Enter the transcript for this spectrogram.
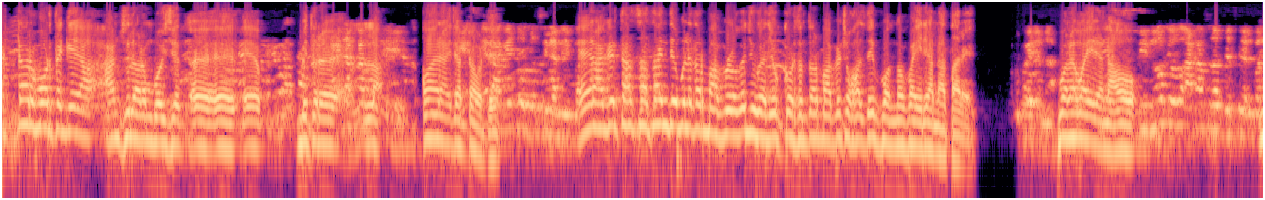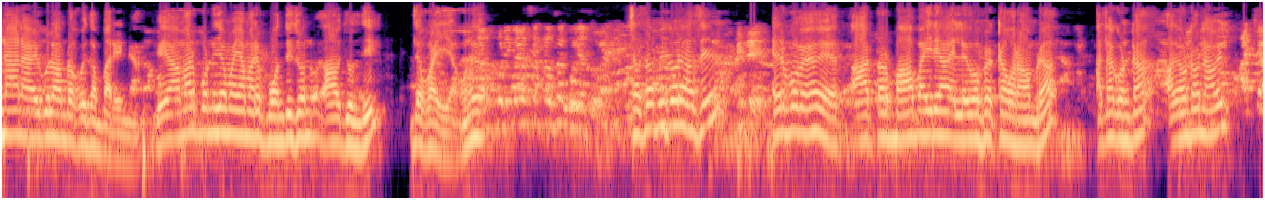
আটটার পর থেকে আনছিল আরম্ভ হয়েছে ভিতরে আটটা হতে এর আগে তার চাচাইন দিয়ে বলে তার বাপের লোকে যোগাযোগ করছেন, তার বাপে সকাল থেকে বন্ধ পাইরা না তারে। মনে পাইরা না না না, এগুলো আমরা কইতাম পারি না। আমার পণ্য জামাই আমার ফোন দিয়েছেন আও জলদি। দেখাইয়া উনি চাচা ভিতরে এরপরে আর তার মা বাইরে অপেক্ষা করা আমরা। আধা ঘণ্টা আধা ঘণ্টা না হইল আচ্ছা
